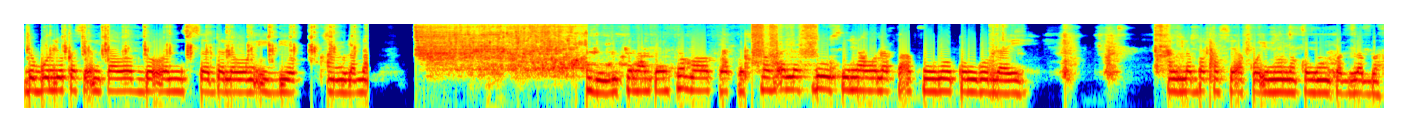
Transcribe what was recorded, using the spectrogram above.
W kasi ang tawag doon sa dalawang igyok ang laman. Gigisa lang tayo sa baw, tapos mag alas 12 na wala pa akong lutong gulay. Naglaba kasi ako, inuna ko yung paglaba.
